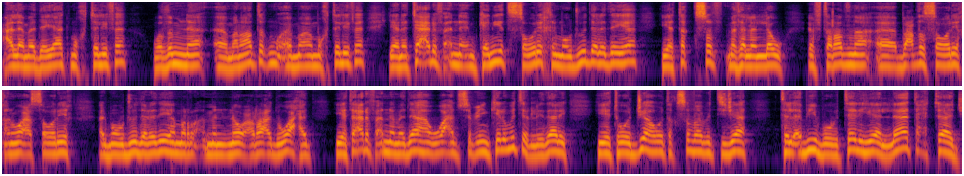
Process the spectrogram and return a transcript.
على مديات مختلفة وضمن آه، مناطق م- م- مختلفة لأن تعرف أن إمكانية الصواريخ الموجودة لديها هي تقصف. مثلا لو افترضنا آه، بعض الصواريخ أنواع الصواريخ الموجودة لديها من نوع رعد واحد هي تعرف أن مداها 71 كيلومتر لذلك هي توجهها وتقصفها باتجاه تل أبيب وبالتالي هي لا تحتاج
